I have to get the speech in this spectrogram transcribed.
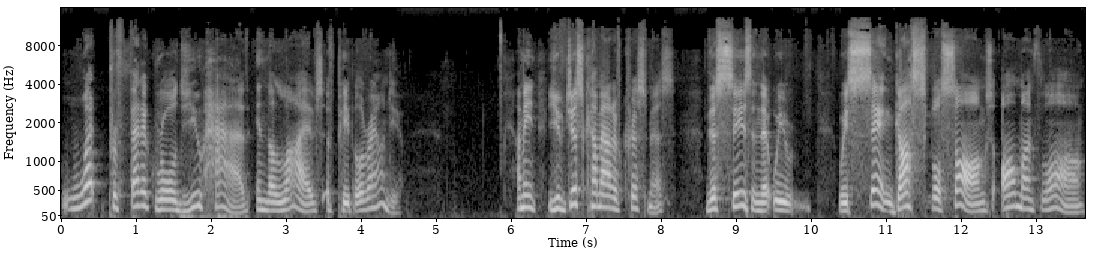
What prophetic role do you have in the lives of people around you? I mean, you've just come out of Christmas, this season that we, we sing gospel songs all month long.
